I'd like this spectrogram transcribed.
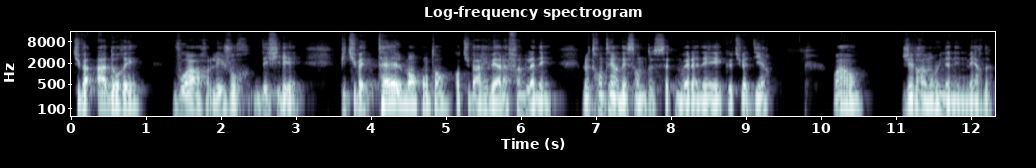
Tu vas adorer voir les jours défiler. Puis tu vas être tellement content quand tu vas arriver à la fin de l'année, le 31 décembre de cette nouvelle année, et que tu vas te dire, waouh, j'ai vraiment une année de merde.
